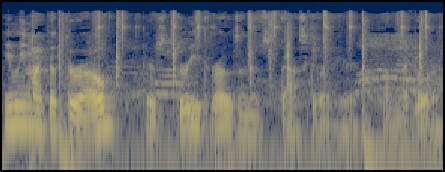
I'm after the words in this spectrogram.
You mean like a throw? There's three throws in this basket right here by my door.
